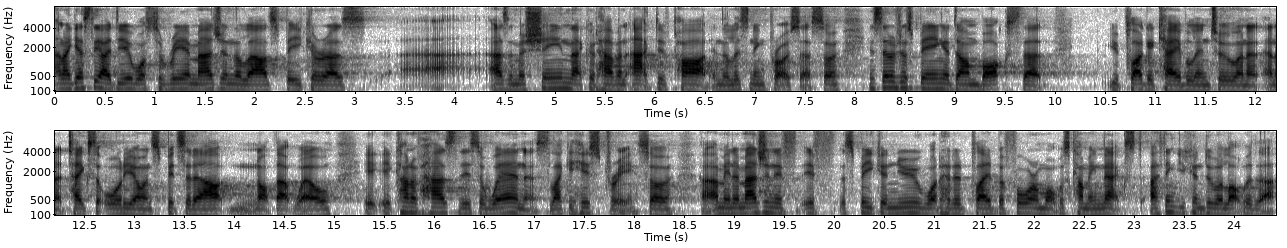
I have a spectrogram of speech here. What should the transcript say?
and I guess the idea was to reimagine the loudspeaker as, uh, as a machine that could have an active part in the listening process. So instead of just being a dumb box that you plug a cable into and it, and it takes the audio and spits it out not that well, it, it kind of has this awareness, like a history. So, uh, I mean, imagine if, if the speaker knew what had played before and what was coming next. I think you can do a lot with that.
